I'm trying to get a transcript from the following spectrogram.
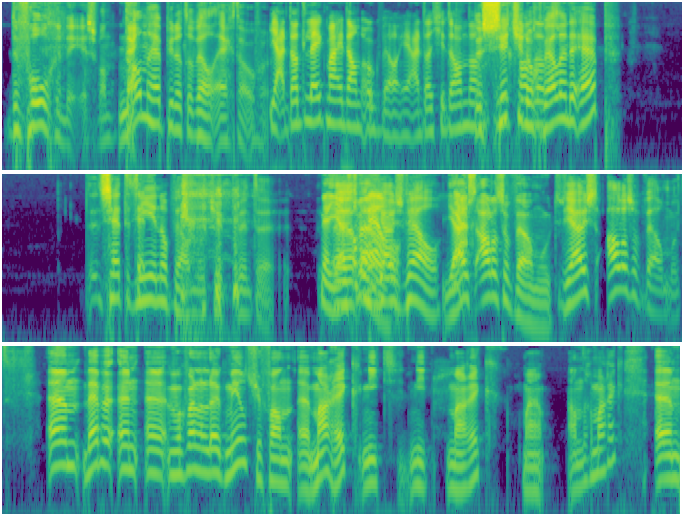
de volgende is. Want Nee. dan heb je het er wel echt over. Ja, dat leek mij dan ook wel. Ja, dat je dan, dan dus zit je nog wel in de app? Zet het niet in op Welmoed, je punten. Nee, Eh, juist of wel. juist wel. Juist alles op wel moet. Juist alles op Welmoed. Ehm, we hebben een, eh, nog wel een leuk mailtje van eh, Mark. Niet, niet Mark, maar andere Mark. Ehm,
